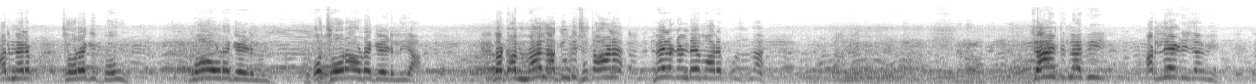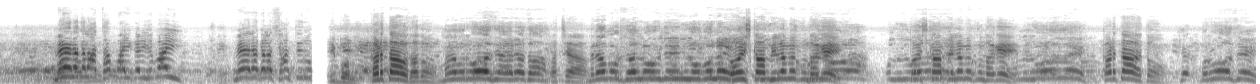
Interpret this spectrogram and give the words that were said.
और मेरे छोरे की बहू वहाँ उड़े गेड़ ली। वो छोरा उड़े गेड़ लिया। लटा मैं लगी उनकी छुटान मेरे डंडे मारे पुलिस ने। जेंट ने भी और लेडीज़ ने भी। मेरे गला थपाई करी है भाई। मेरे गला शांति रूप बोल। करता होता तू मैं बरवाला से आ रहा था। अच्छा। मेरा मोटरसाइकिल लोग ने इन लोगों ने। तो इस काफिला में कुंदा गए तो इस काफिला में कुंदा गए ने करता है तू बरवाला से।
